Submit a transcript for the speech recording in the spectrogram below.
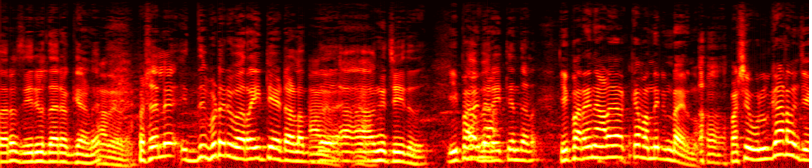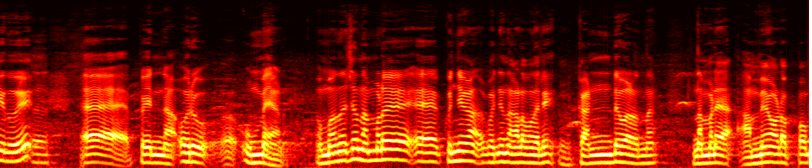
താരം സീരിയൽ താരം ഒക്കെയാണ്. പക്ഷേ ഇത് ഇവിടെ ഒരു വെറൈറ്റി ആയിട്ടാണ് അങ്ങ് ചെയ്തത്. ഈ വെറൈറ്റി എന്താണ്? ഈ പറയുന്ന ആളുകളൊക്കെ വന്നിട്ടുണ്ടായിരുന്നു. പക്ഷെ ഉദ്ഘാടനം ചെയ്തത് പിന്നെ ഒരു ഉമ്മയാണ്. ഉമ്മ എന്ന് വെച്ചാൽ നമ്മൾ കുഞ്ഞു കുഞ്ഞുനാൾ മുതൽ കണ്ടു വളർന്ന് നമ്മുടെ അമ്മയോടൊപ്പം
